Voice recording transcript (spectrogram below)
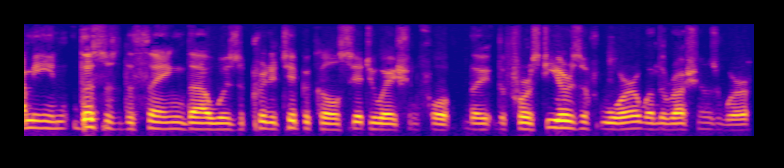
i mean this is the thing that was a pretty typical situation for the the first years of war when the russians were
